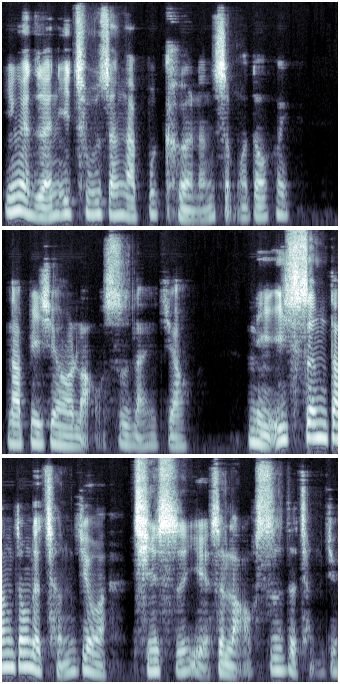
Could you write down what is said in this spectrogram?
因为人一出生啊，不可能什么都会，那必须要老师来教。你一生当中的成就啊，其实也是老师的成就，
